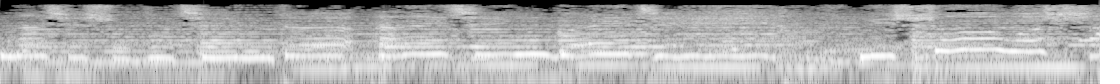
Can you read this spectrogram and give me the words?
那些数不清的爱情轨迹？你说我傻，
